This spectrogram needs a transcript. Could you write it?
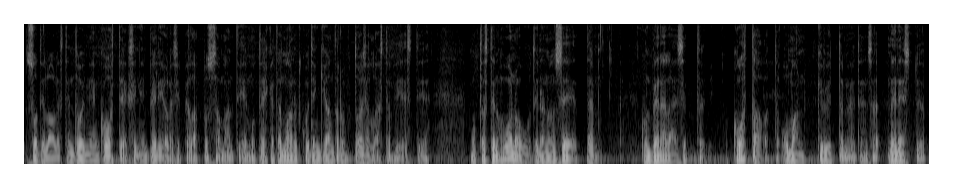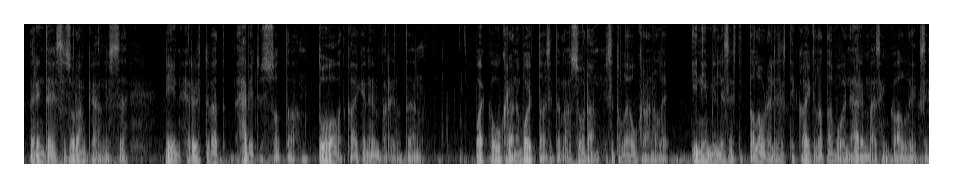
sotilaallisten toimien kohteeksi, niin peli olisi pelattu saman tien, mutta ehkä tämä on nyt kuitenkin antanut toisenlaista viestiä. Mutta sitten huono uutinen on se, että kun venäläiset kohtaavat oman kyvyttömyytensä menestyä perinteisessä sodankäynnissä, niin he ryhtyvät hävityssotaan, tuhoavat kaiken ympäriltään. Vaikka Ukraina voittaisi tämän sodan, niin se tulee Ukrainalle inhimillisesti, taloudellisesti, kaikilla tavoin äärimmäisen kalliiksi.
